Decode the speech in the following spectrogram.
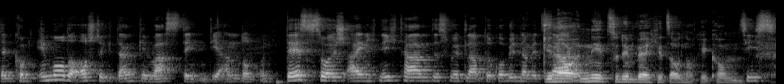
dann kommt immer der erste Gedanke, was denken die anderen. Und das soll ich eigentlich nicht haben, das will, glaube der Robin damit genau, sagen. Genau, nee, zu dem wäre ich jetzt auch noch gekommen. Siehst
